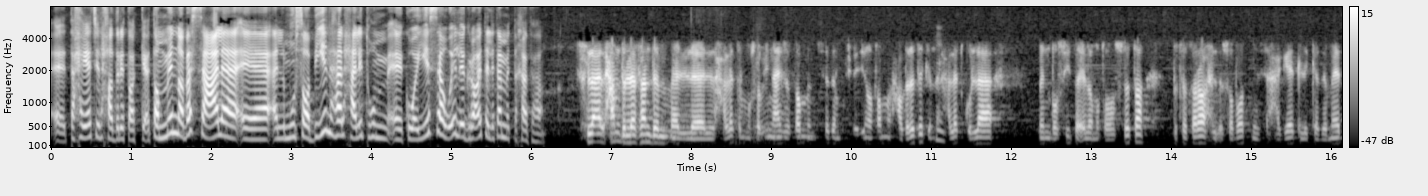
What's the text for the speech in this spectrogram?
آه، تحياتي لحضرتك. طمنا بس على آه، المصابين. هل حالتهم آه، كويسة؟ وإيه الإجراءات اللي تم اتخاذها؟ لا الحمد لله يا فندم. ال- الحالات المصابين عايز أطمن السادة المشاهدين وأطمن حضرتك إن الحالات كلها من بسيطة إلى متوسطة بتتراوح الإصابات من سحاجات لكدمات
